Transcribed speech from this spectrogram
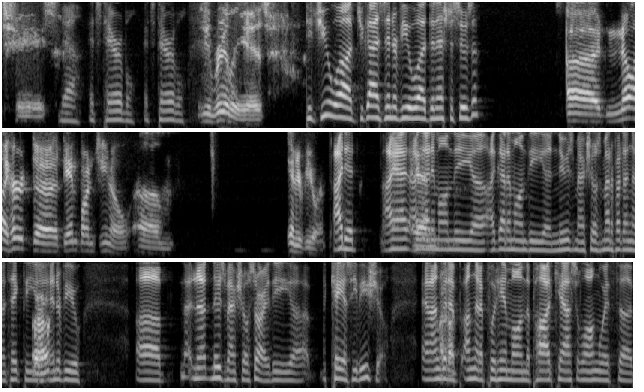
Jeez, Yeah, it's terrible. It's terrible. it really is. Did you uh did you guys interview uh, Dinesh D'Souza? Uh, no, I heard uh, Dan Bongino um, interview him. I did. I had I got him on the uh, I got him on the uh, Newsmax show. As a matter of fact, I'm going to take the uh, Uh-huh. interview, uh, not, not Newsmax show. Sorry, the uh, the KSEV show, and I'm gonna Uh-huh. I'm gonna put him on the podcast along with uh,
